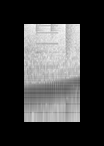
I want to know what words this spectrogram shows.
Música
